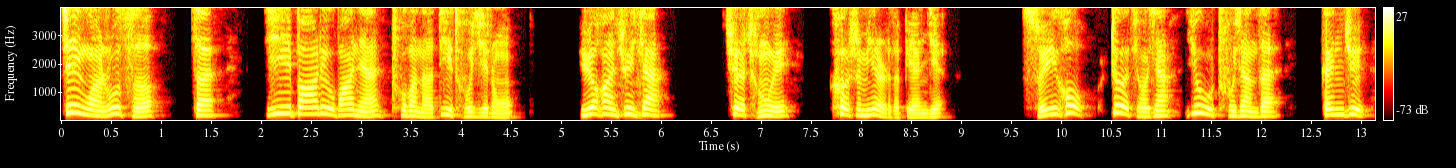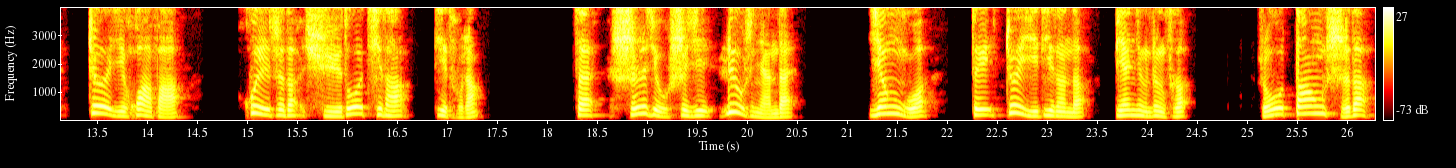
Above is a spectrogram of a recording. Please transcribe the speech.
尽管如此，在1868年出版的地图集中，约翰逊线却成为克什米尔的边界。随后，这条线又出现在根据这一画法绘制的许多其他地图上。在19世纪60年代，英国对这一地段的边境政策，如当时的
